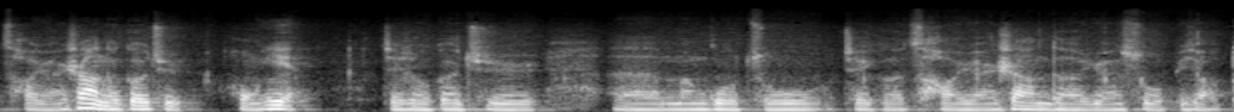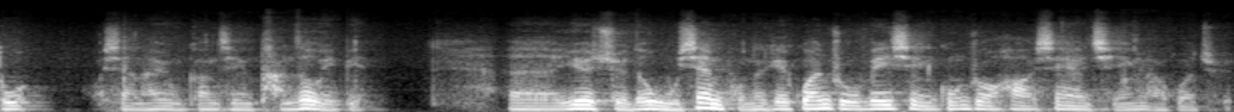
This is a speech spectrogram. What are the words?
草原上的歌曲《鸿雁》。这首歌曲，呃，蒙古族这个草原上的元素比较多。我先来用钢琴弹奏一遍。呃，乐曲的五线谱呢，可以关注微信公众号“现爱琴”来获取。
